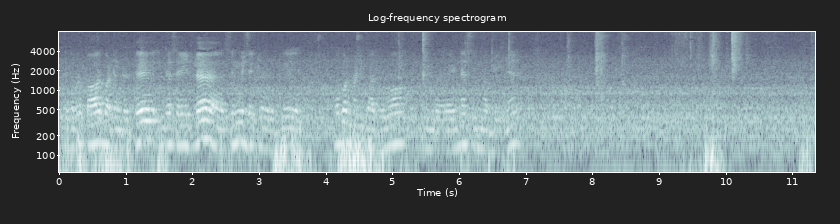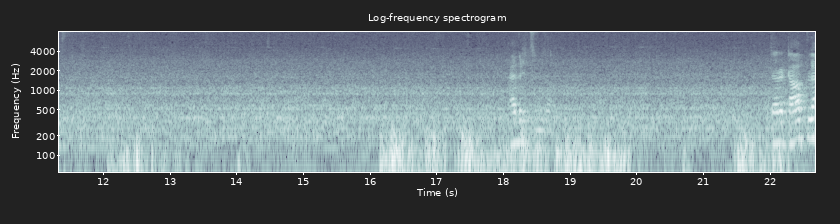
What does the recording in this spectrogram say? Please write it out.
அதுக்கப்புறம் பவர் பட்டன் இருக்குது இந்த சைடில் சிம் செக்டர் இருக்குது ஓப்பன் பண்ணி பார்த்துருவோம். நம்ம என்ன சிம் அப்படின்னு. ஹேபிட் சிம் தான் தவிர டாப்பில்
